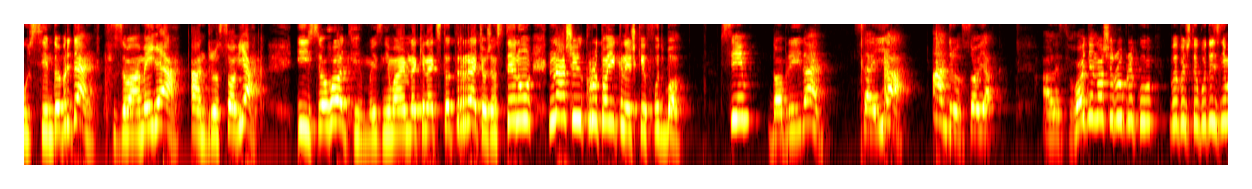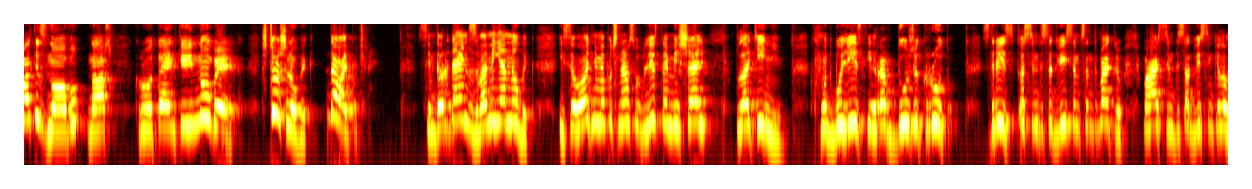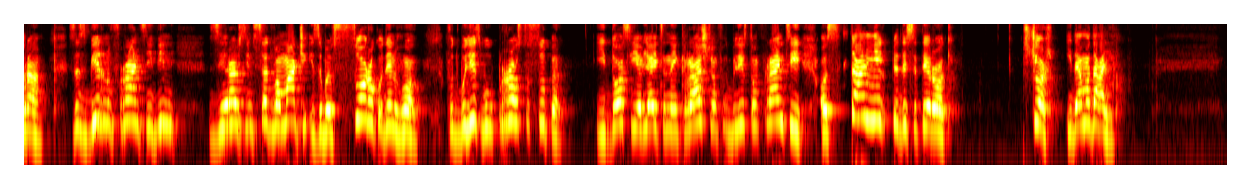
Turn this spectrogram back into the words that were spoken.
Усім добрий день! З вами я, Андрю Сов'як. І сьогодні ми знімаємо на кінець 103 частину нашої крутої книжки Футбол. Всім добрий день! Це я, Андрю Сов'як. Але сьогодні нашу рубрику, вибачте, буде знімати знову наш крутенький Нубик. Що ж, Нубик, давай почнемо. Всім добрий день, з вами я Нубик. І сьогодні ми почнемо з футболіста Мішель Платіні. Футболіст і грав дуже круто. Зріс 178 см, вага 78 кг. За збірну Франції він зіграв 72 матчі і забив 41 гол. Футболіст був просто супер. І досі є найкращим футболістом Франції останніх 50 років. Що ж, ідемо далі.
